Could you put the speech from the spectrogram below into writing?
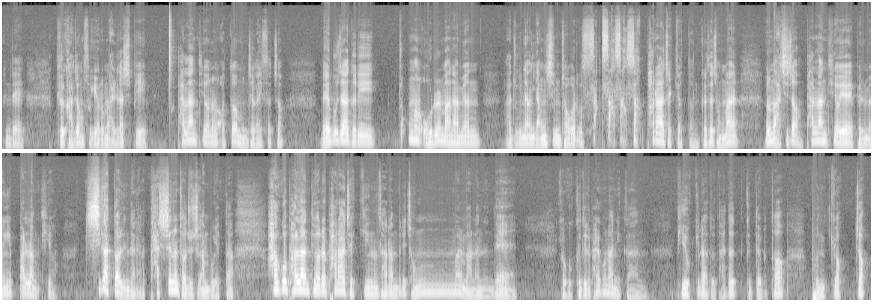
근데 그 과정 속에 여러분 알다시피 팔란티어는 어떤 문제가 있었죠? 내부자들이 조금만 오를만 하면 아주 그냥 양심 저버리고 싹싹싹싹 팔아 제꼈던 그래서 정말 여러분 아시죠? 팔란티어의 별명이 빨랑티어. 치가 떨린다. 내가 다시는 저 주식 안 보겠다. 하고 팔란티어를 팔아 제낀 사람들이 정말 많았는데 결국 그들이 팔고 나니까 비웃기라도 다듯 그때부터 본격적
